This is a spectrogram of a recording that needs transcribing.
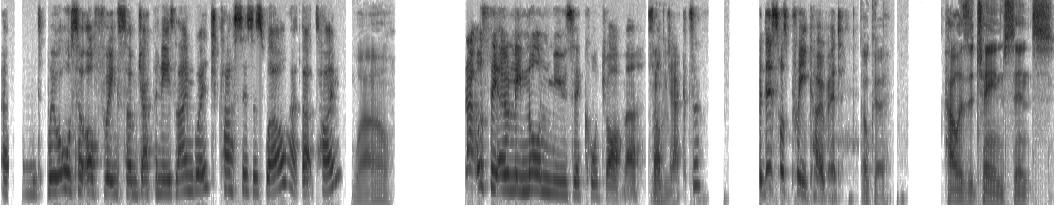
And we were also offering some Japanese language classes as well at that time. Wow. That was the only non musical drama mm-hmm. subject. Mm-hmm. But this was pre COVID. Okay. How has it changed since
